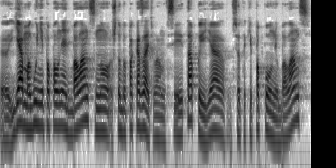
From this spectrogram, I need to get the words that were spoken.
Э, я могу не пополнять баланс, но чтобы показать вам все этапы, я все-таки пополню баланс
